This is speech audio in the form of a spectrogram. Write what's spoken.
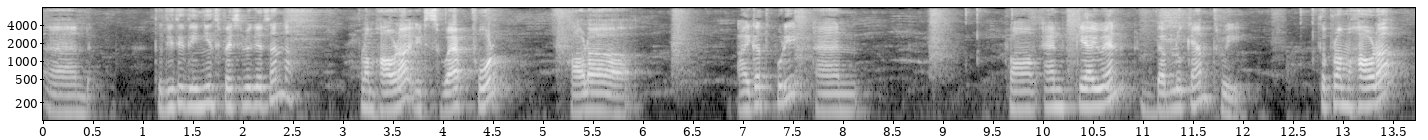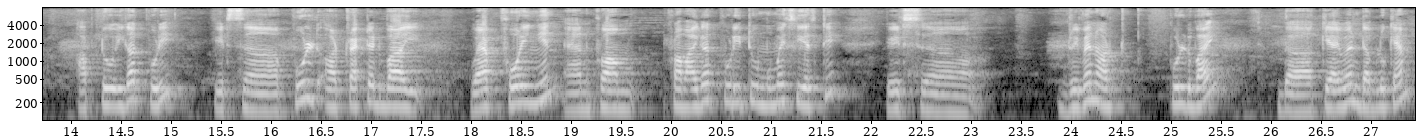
And so this is the engine specification from Howrah it's WAP 4 Howrah Igatpuri and from and KYN WCAM 3 so from Howrah up to Igatpuri it's uh, pulled or tracted by WAP 4 engine and from from Igatpuri to Mumbai CST it's uh, driven or pulled by the KYN WCAM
